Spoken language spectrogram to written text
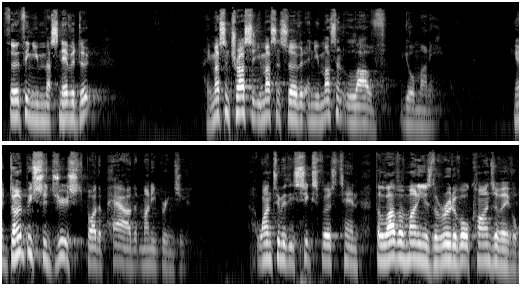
Third thing you must never do you mustn't trust it, you mustn't serve it, and you mustn't love your money. You know, don't be seduced by the power that money brings you. 1 Timothy 6, verse 10 the love of money is the root of all kinds of evil.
